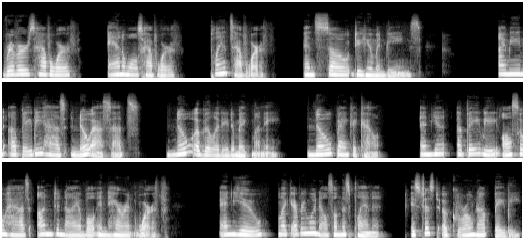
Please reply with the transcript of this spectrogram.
Rivers have worth, animals have worth, plants have worth, and so do human beings. I mean, a baby has no assets, no ability to make money, no bank account, and yet, a baby also has undeniable inherent worth. And you, like everyone else on this planet, is just a grown up baby.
